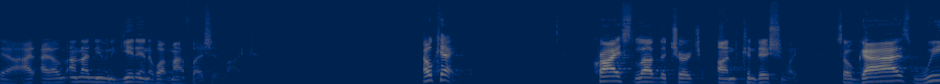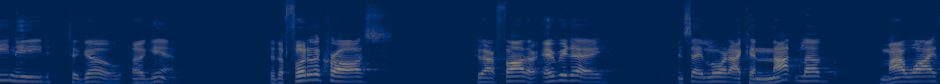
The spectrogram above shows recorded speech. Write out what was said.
Yeah, I, I am not even going to get into what my flesh is like. Okay. Christ loved the church unconditionally. So, guys, we need to go again to the foot of the cross, to our Father every day, and say, Lord, I cannot love my wife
